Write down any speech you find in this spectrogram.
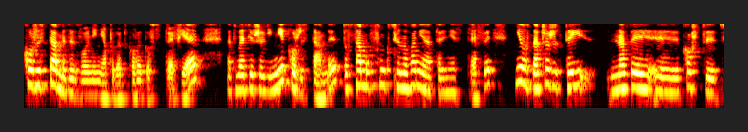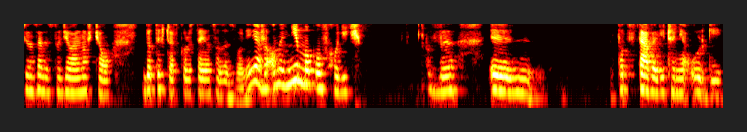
korzystamy ze zwolnienia podatkowego w strefie, natomiast jeżeli nie korzystamy, to samo funkcjonowanie na terenie strefy nie oznacza, że tej, na te y, koszty związane z tą działalnością dotychczas korzystającą ze zwolnienia, że one nie mogą wchodzić w podstawę liczenia ulgi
